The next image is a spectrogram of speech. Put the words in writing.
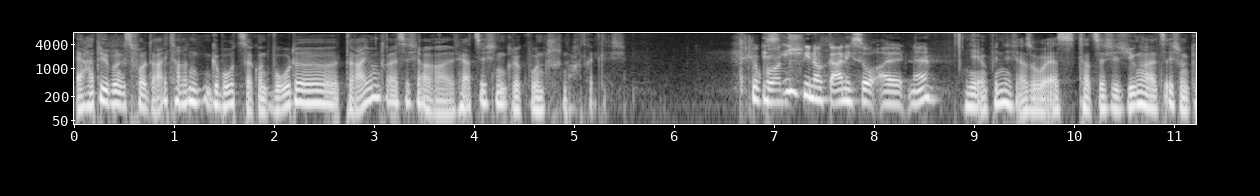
Er hatte übrigens vor drei Tagen Geburtstag und wurde 33 Jahre alt. Herzlichen Glückwunsch nachträglich. Glückwunsch. Ist irgendwie noch gar nicht so alt, ne? Nee, irgendwie nicht. Also er ist tatsächlich jünger als ich und,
